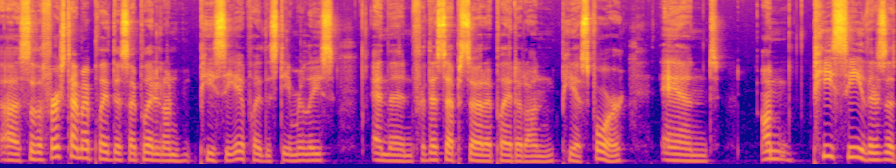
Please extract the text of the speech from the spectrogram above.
Uh, so the first time I played this, I played it on PC. I played the Steam release, and then for this episode, I played it on PS4. And on PC, there's a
